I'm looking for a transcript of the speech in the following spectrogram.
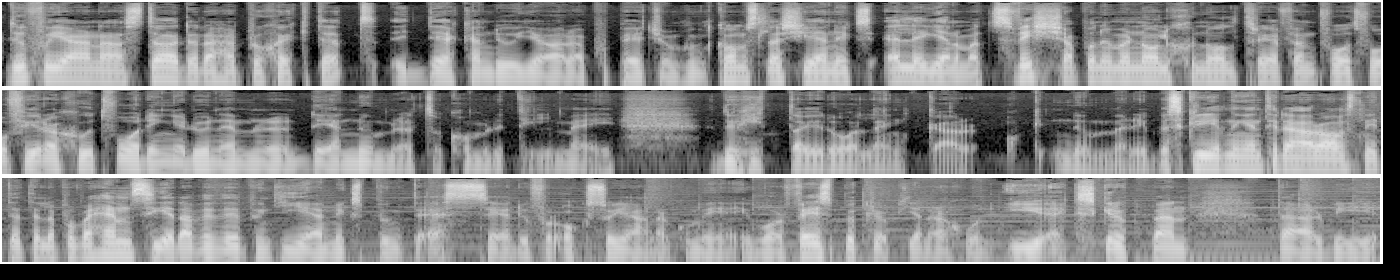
Du får gärna stödja det här projektet. Det kan du göra på patreon.com genix eller genom att swisha på nummer 0703522472. Ringer du nämner det numret så kommer du till mig. Du hittar ju då länkar och nummer i beskrivningen till det här avsnittet eller på vår hemsida www.genyx.se. Du får också gärna gå med i vår Facebookgrupp Generation YX-gruppen där vi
